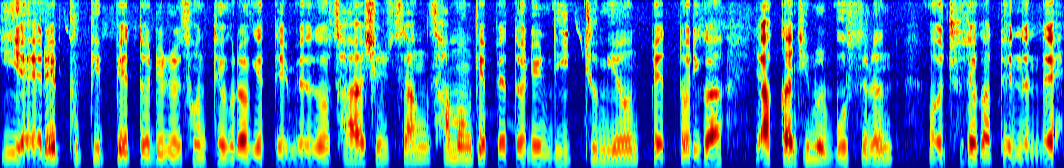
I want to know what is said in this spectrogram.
이 LFP 배터리를 선택을 하게 되면서 사실상 삼원계 배터리는 리튬이온 배터리가 약간 힘을 못 쓰는 어, 추세가 됐는데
